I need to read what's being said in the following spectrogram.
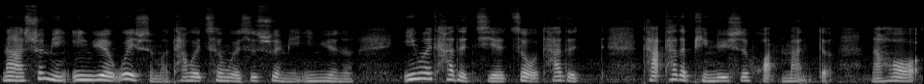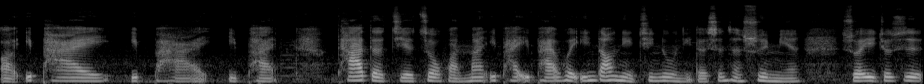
那睡眠音乐为什么它会称为是睡眠音乐呢？因为它的节奏，它的它它的频率是缓慢的，然后呃一拍一拍一拍。它的节奏缓慢，一拍一拍会引导你进入你的深层睡眠，所以就是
